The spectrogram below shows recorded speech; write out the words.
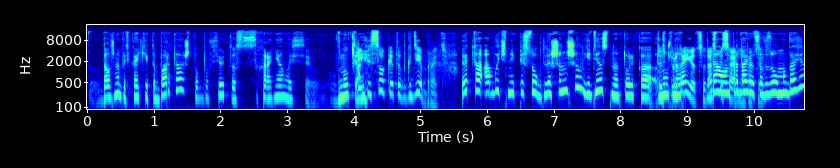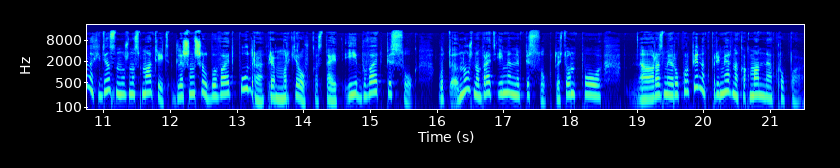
должны быть какие-то борта, чтобы все это сохранялось внутри. А песок этот где брать? Это обычный песок для шиншил. Единственное только то нужно... продается, да? Да, он продается в зоомагазинах. Единственное, нужно смотреть. Для шиншил бывает пудра, прям маркировка стоит, и бывает песок. Вот нужно брать именно песок. То есть он по размеру крупинок примерно как манная крупа.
